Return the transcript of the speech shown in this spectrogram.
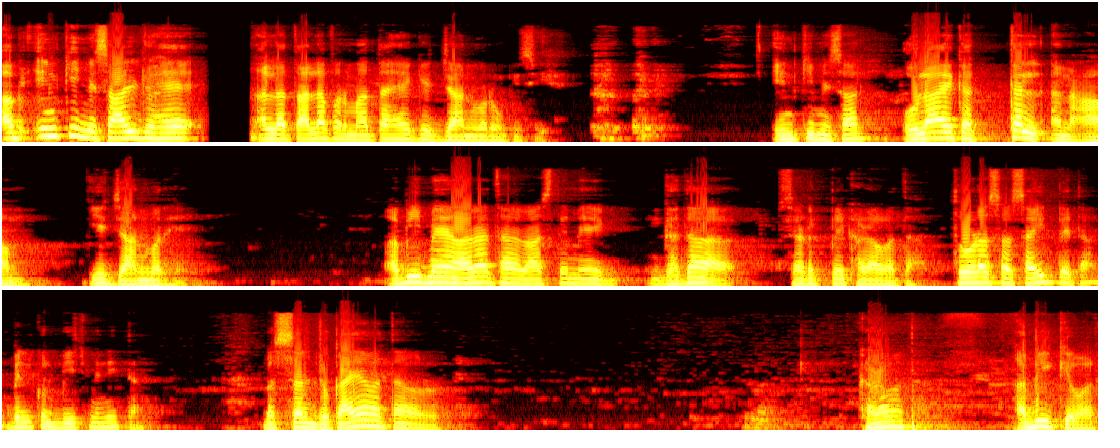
अब इनकी मिसाल जो है, अल्लाह ताला फरमाता है कि जानवरों की सी है। इनकी मिसाल उलाए का कल अनाम ये जानवर हैं। अभी मैं आ रहा था रास्ते में गधा सड़क पे खड़ा हुआ था। थोड़ा सा साइड पे था, बिल्कुल बीच में नहीं था। बस सर झुकाया हुआ था और खड़ा हुआ था। अभी के वाक़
